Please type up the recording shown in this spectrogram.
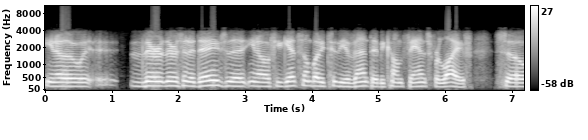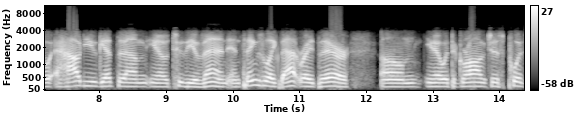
you know, there there's an adage that you know if you get somebody to the event, they become fans for life. So how do you get them, you know, to the event and things like that right there? Um, you know, with the Gronk just put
